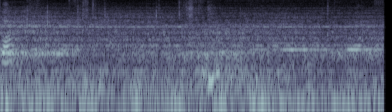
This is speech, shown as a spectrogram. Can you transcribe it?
Yeah.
